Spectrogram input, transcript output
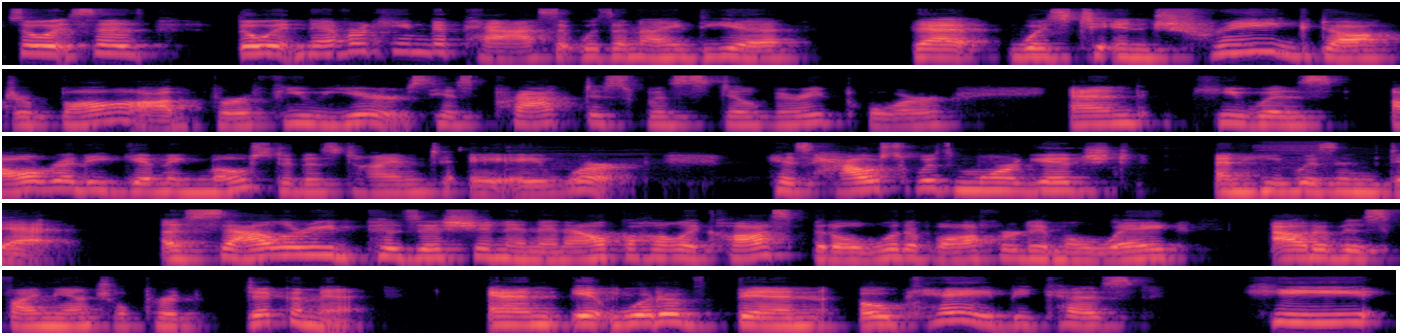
So it says, though it never came to pass, it was an idea that was to intrigue Dr. Bob for a few years. His practice was still very poor, and he was already giving most of his time to AA work. His house was mortgaged, and he was in debt. A salaried position in an alcoholic hospital would have offered him a way out of his financial predicament. And it would have been okay because he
